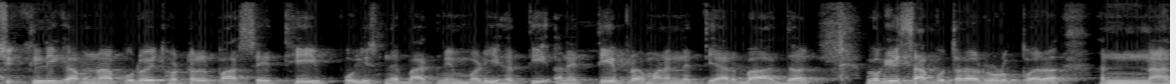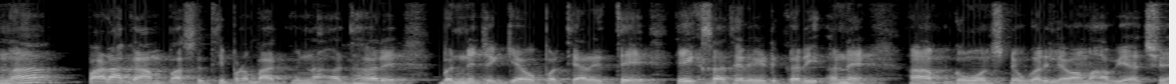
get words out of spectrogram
ચીખલી ગામના પુરોહિત હોટલ પાસેથી પોલીસને બાતમી મળી હતી અને તે પ્રમાણે ત્યારબાદ વઘઈ સાપુતારા રોડ પર નાના પાડા ગામ પાસેથી પણ બાતમીના આધારે બંને જગ્યા ઉપર ત્યારે તે એકસાથે રેડ કરી અને ગૌવંશને ઉગારી લેવામાં આવ્યા છે.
